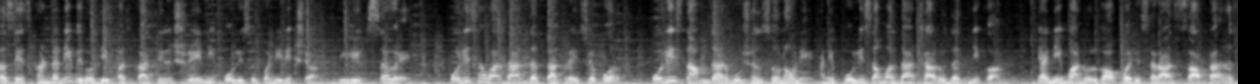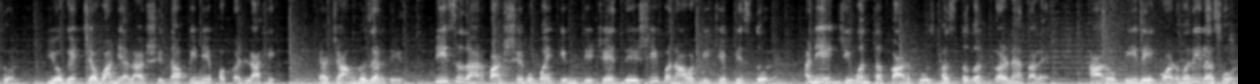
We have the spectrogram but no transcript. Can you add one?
तसेच खंडणी विरोधी पथकातील श्रेणी पोलीस उपनिरीक्षक दिलीप सगळे पोलीस हवालदार दत्तात्रय चकोर पोलीस नामदार भूषण सोनवणे आणि पोलीस अंमलदार चारुदत्त निकम यांनी मानूरगाव परिसरात सापळा रचून योगेश चव्हाण याला शितापीने पकडला आहे. त्याच्या अंगजडतीत तीस हजार पाचशे रुपये किमतीचे देशी बनावटीचे पिस्तूल आणि एक जिवंत काडतूस हस्तगत करण्यात आले. हा आरोपी रेकॉर्डवरील असून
